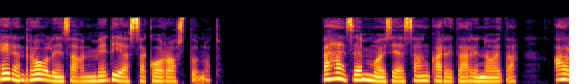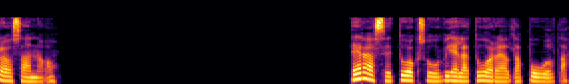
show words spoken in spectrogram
Heidän roolinsa on mediassa korostunut. Vähän semmoisia sankaritarinoita, Aro sanoo. Terassi tuoksuu vielä tuoreelta puulta.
